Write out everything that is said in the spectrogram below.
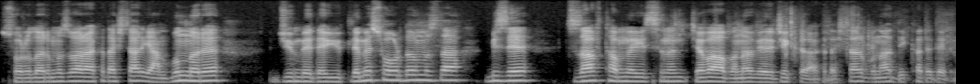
sorularımız var arkadaşlar. Yani bunları cümlede yükleme sorduğumuzda bize zarf tamlayıcısının cevabını verecektir arkadaşlar. Buna dikkat edelim.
